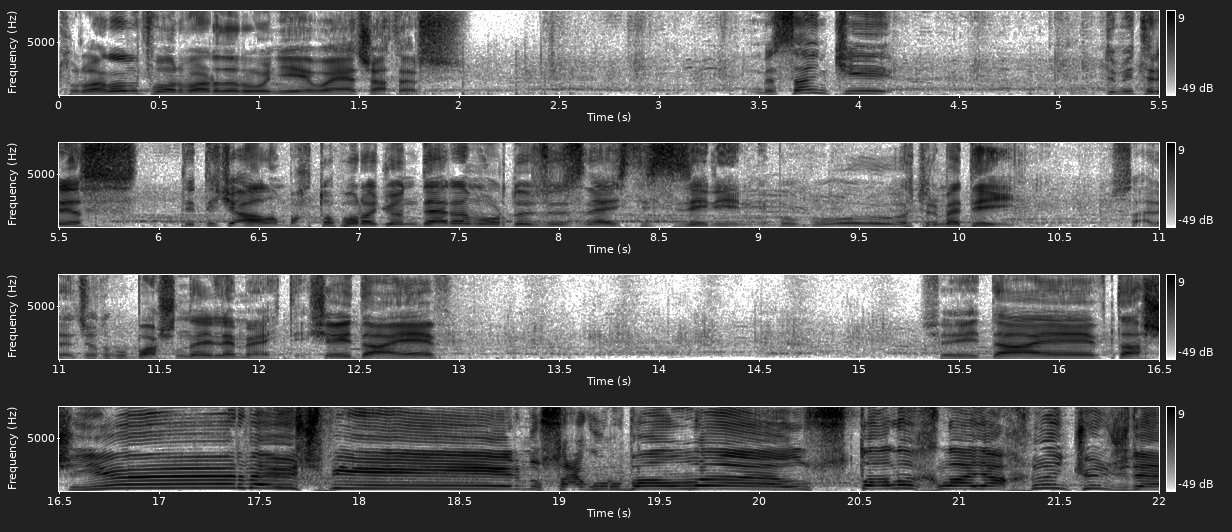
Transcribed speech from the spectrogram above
Turanın forvardı Roniyevaya çatır. Və sanki Dimitrios dedi ki, alın, bax topu ora göndərirəm, orada özünüz nə istəyirsiniz eləyin. Bu, bu ötürmə deyil. Sadəcə topu başından eləməkdir. Şeydayev Şeydayev daşıyır və 3-1 Musa Qurbanlı ustalıqla yaxın küncdə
